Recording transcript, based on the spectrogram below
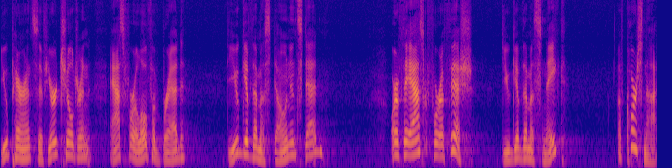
You parents, if your children ask for a loaf of bread, do you give them a stone instead? Or if they ask for a fish, do you give them a snake? Of course not.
